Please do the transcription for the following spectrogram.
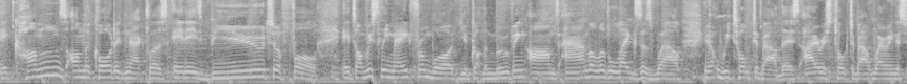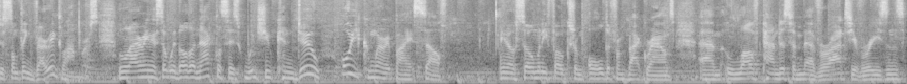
it comes on the corded necklace. It is beautiful. It's obviously made from wood. You've got the moving arms and the little legs as well. You know, we talked about this. Iris talked about wearing this as something very glamorous, layering this up with other necklaces, which you can do, or you can wear it by itself. You know, so many folks from all different backgrounds um, love pandas for a variety of reasons.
